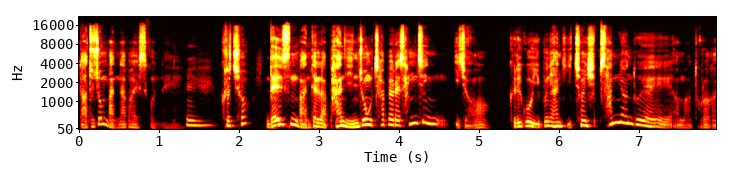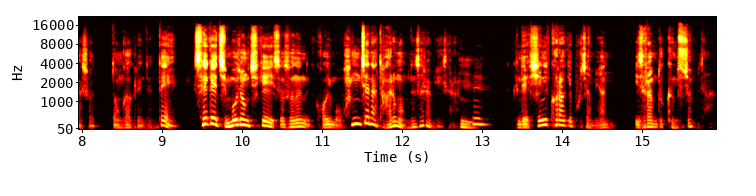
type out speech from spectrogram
나도 좀 만나봐야겠었네. 음. 그렇죠? 넬슨 만델라 반인종 차별의 상징이죠. 그리고 이분이 한 2013년도에 아마 돌아가셨던가 그랬는데 세계 진보 정치계에 있어서는 거의 뭐 황제나 다름없는 사람이에요, 이 사람. 음. 음. 근데 시니컬하게 보자면 이 사람도 금수저입니다.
